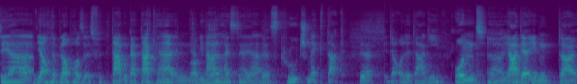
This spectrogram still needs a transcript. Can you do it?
der ja auch eine Blaupause ist für Dagobert Duck, ja, im ja, Original ja. heißt er ja, ja, Scrooge McDuck ja. der olle Dagi. Und äh, ja, der eben da äh,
